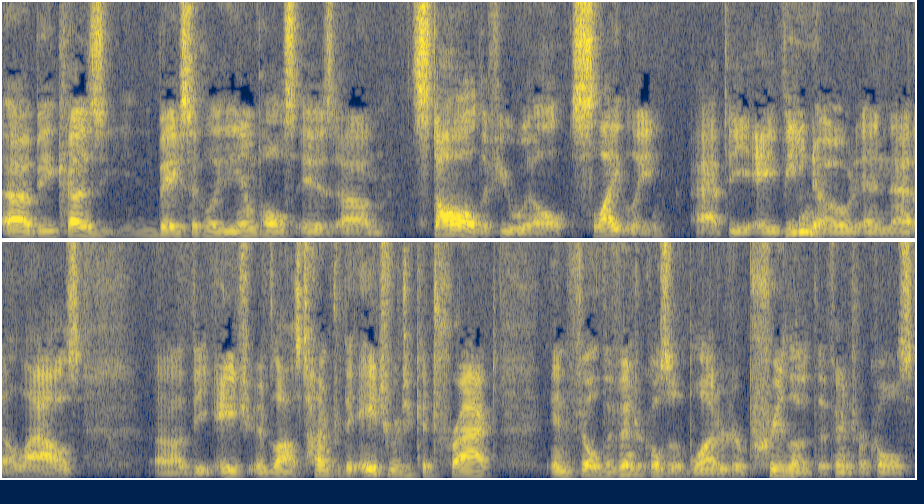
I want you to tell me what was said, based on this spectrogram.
uh, because basically the impulse is um, stalled, if you will, slightly at the AV node, and that allows uh, the atri- allows time for the atria to contract and fill the ventricles with blood or to preload the ventricles.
